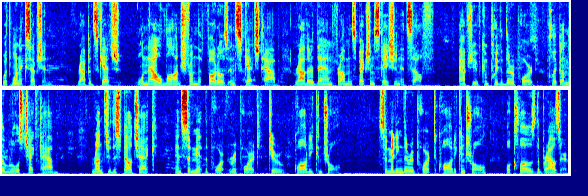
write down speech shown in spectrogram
with one exception. Rapid Sketch will now launch from the Photos and Sketch tab rather than from Inspection Station itself. After you've completed the report, click on the Rules Check tab, run through the spell check, and submit the report to Quality Control. Submitting the report to Quality Control will close the browser.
